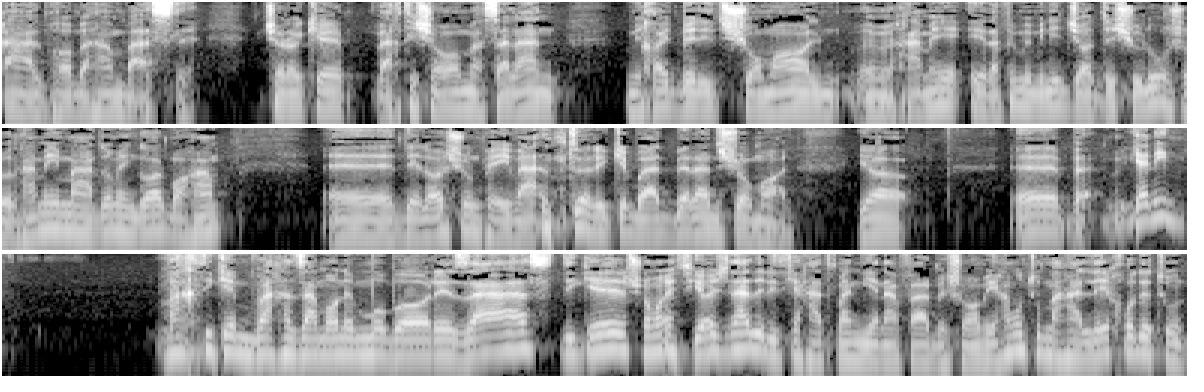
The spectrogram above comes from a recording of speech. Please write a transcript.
قلب ها به هم وصله. چرا که وقتی شما مثلا می‌خواید برید شمال همه یه دفعه می‌بینید جاده شلوغ شد. همه این مردم انگار با هم دلاشون پیوند داره که باید برن شمال. یا یعنی وقتی که زمان مبارزه است دیگه شما احتیاج ندارید که حتما یه نفر به شما بگه. همون تو محله خودتون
